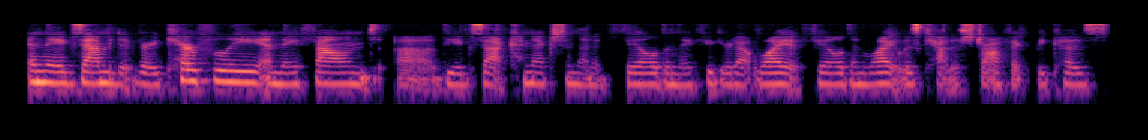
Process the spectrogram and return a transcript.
and they examined it very carefully and they found uh, the exact connection that had failed and they figured out why it failed and why it was catastrophic because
